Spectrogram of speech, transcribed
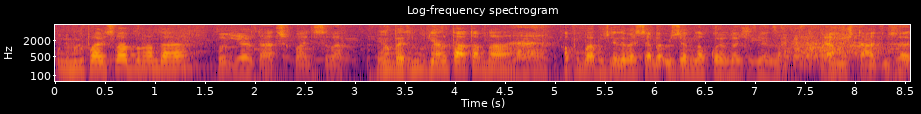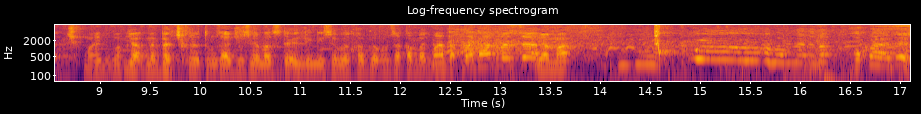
Bu neymiş payısı var bunun da. Bu yerde açık faydası var. Benim bedenim yanı tahtam da. Ha. Kapım var bu şimdi versen ben üzerime koyuyorlar şu yerine. Ya muş taatımıza çıkmaydı bu. Yak ben bek çıkarttım acı sevmez de elini ise böyle kapıyorum sakamay. Bana takma tatmazsa. Ya ma Allah'ım nerede? Hoppa edeş.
